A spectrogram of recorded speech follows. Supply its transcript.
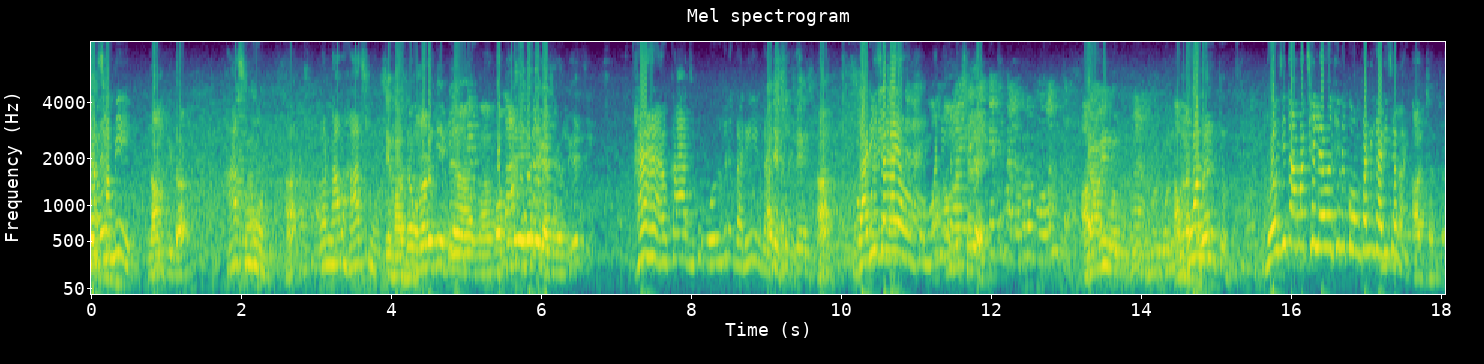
ওর স্বামী। নাম কি তার? হাসমোর। হ্যাঁ? ওর নাম আচ্ছা ওনারা কি কতদিন এখান থেকে হ্যাঁ হ্যাঁ ও কাজ ওইখানে গাড়ি গাড়ি চালায়। হ্যাঁ? গাড়ি চালায় কোম্পানি আমি তো। বলছি তো আমার ছেলে ওইখানে কোম্পানি গাড়ি চালায়। আচ্ছা আচ্ছা।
